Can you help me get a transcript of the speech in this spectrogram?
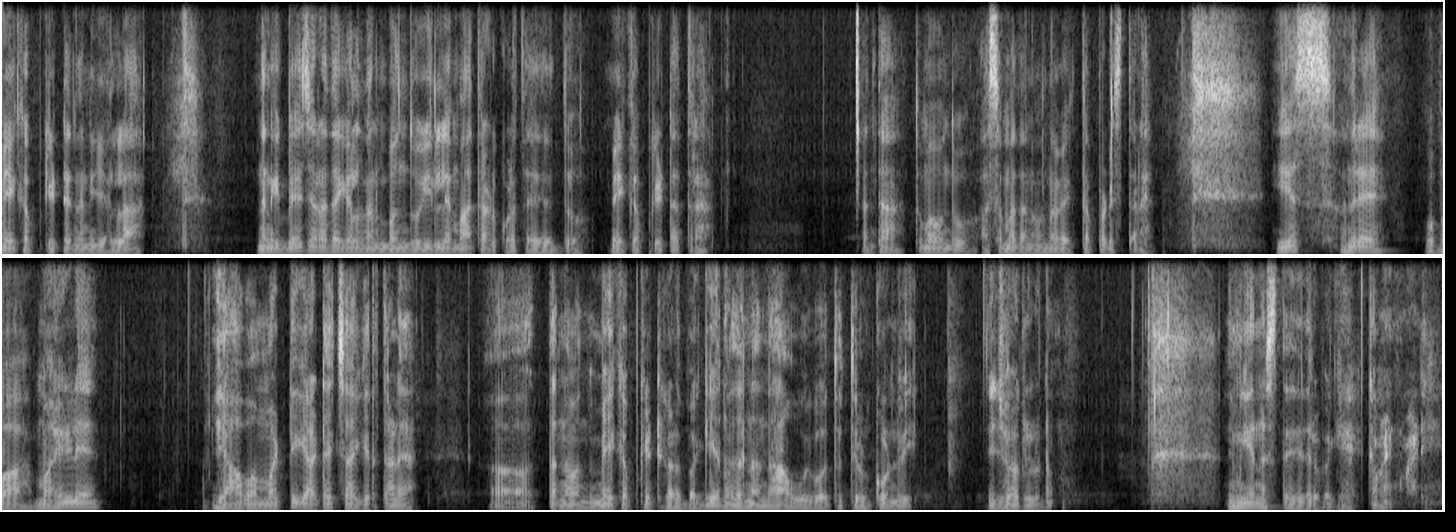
ಮೇಕಪ್ ಕಿಟ್ಟೆ ನನಗೆಲ್ಲ, ನನಗೆ ಬೇಜಾರಾದಾಗೆಲ್ಲ ನಾನು ಬಂದು ಇಲ್ಲೇ ಮಾತಾಡ್ಕೊಳ್ತಾ ಇದ್ದು ಮೇಕಪ್ ಕಿಟ್ ಹತ್ರ ಅಂತ ತುಂಬ ಒಂದು ಅಸಮಾಧಾನವನ್ನು ವ್ಯಕ್ತಪಡಿಸ್ತಾಳೆ ಎಸ್, ಅಂದರೆ ಒಬ್ಬ ಮಹಿಳೆ ಯಾವ ಮಟ್ಟಿಗೆ ಅಟ್ಯಾಚ್ ಆಗಿರ್ತಾಳೆ ತನ್ನ ಒಂದು ಮೇಕಪ್ ಕಿಟ್ಗಳ ಬಗ್ಗೆ ಅನ್ನೋದನ್ನು ನಾವು ಇವತ್ತು ತಿಳ್ಕೊಂಡ್ವಿ. ನಿಜವಾಗ್ಲೂ ನಿಮಗೇನಿಸ್ತಾ ಇದ್ರ ಬಗ್ಗೆ? ಕಮೆಂಟ್ ಮಾಡಿ.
